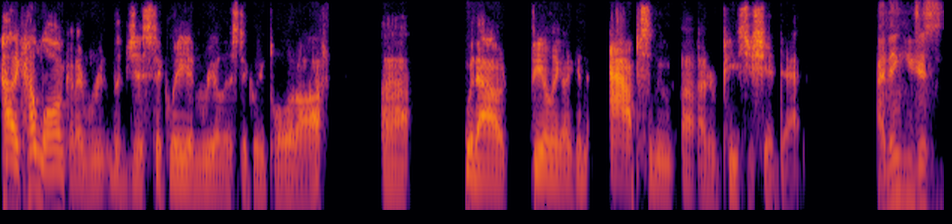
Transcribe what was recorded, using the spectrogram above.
How like how long can I re- logistically and realistically pull it off uh, without feeling like an absolute utter piece of shit dad? I think you just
